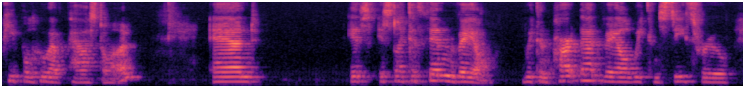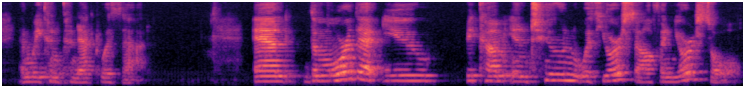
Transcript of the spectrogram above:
people who have passed on. And it's, it's like a thin veil. We can part that veil, we can see through, and we can connect with that. And the more that you become in tune with yourself and your soul,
